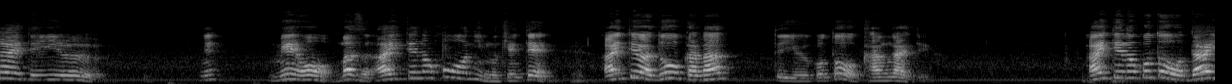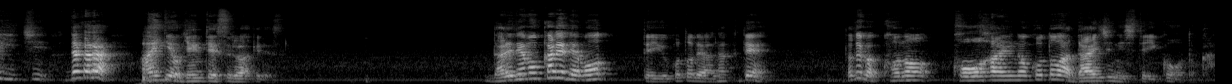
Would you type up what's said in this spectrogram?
えている、ね、目をまず相手の方に向けて相手はどうかなっていうことを考えていく。相手のことを第一だから相手を限定するわけです。誰でも彼でもっていうことではなくて例えばこの後輩のことは大事にしていこうとか、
